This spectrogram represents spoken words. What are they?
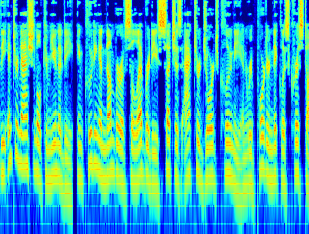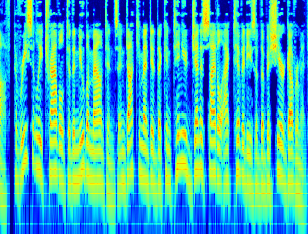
The international community, including a number of celebrities such as actor George Clooney and reporter Nicholas Kristof, have recently traveled to the Nuba Mountains and documented the continued genocidal activities of the Bashir government.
